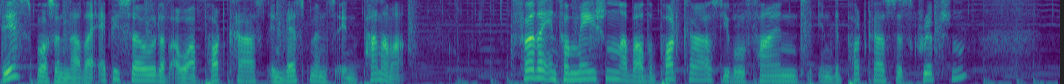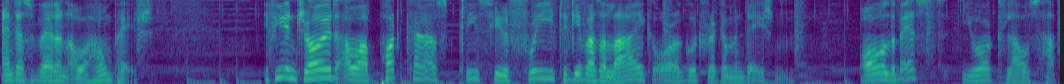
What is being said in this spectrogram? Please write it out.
This was another episode of our podcast Investments in Panama. Further information about the podcast you will find in the podcast description and as well on our homepage. If you enjoyed our podcast, please feel free to give us a like or a good recommendation. All the best, your Klaus Hub.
